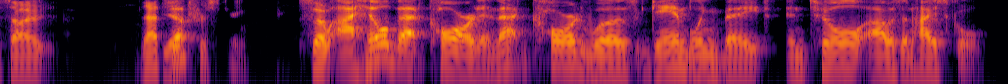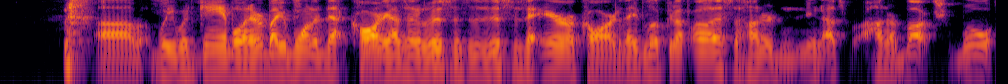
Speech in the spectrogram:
So I, that's yep. interesting. So I held that card and that card was gambling bait until I was in high school um, we would gamble and everybody wanted that card. I was like, listen, this is the error card. And they'd look it up. Oh, that's a hundred and you know, that's a hundred bucks. We'll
